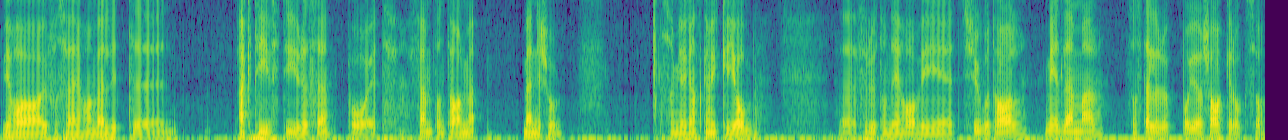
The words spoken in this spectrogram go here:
Vi har, UFO Sverige har en väldigt eh, aktiv styrelse på ett 15-tal mä- människor som gör ganska mycket jobb. Eh, förutom det har vi ett 20-tal medlemmar som ställer upp och gör saker också.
